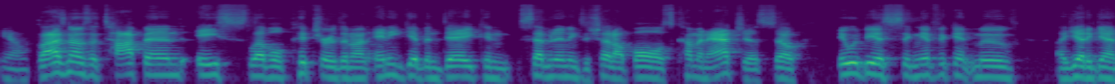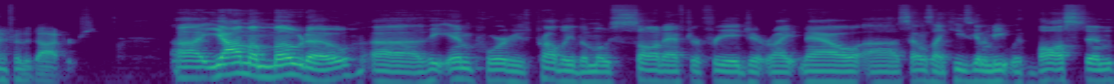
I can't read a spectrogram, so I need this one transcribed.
you know, Glasnow is a top end ace level pitcher that on any given day can seven innings of shutout balls coming at you. So it would be a significant move yet again for the Dodgers. Uh, Yamamoto, uh, the import, who's probably the most sought after free agent right now, uh, sounds like he's going to meet with Boston.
